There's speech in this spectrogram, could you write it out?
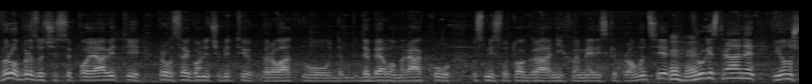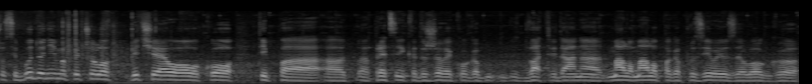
vrlo brzo će se pojaviti, prvo svega oni će biti verovatno u debelom mraku u smislu toga njihove medijske promocije. Uh mhm. -huh. druge strane, i ono što se bude o njima pričalo, bit će evo ovo ko tipa a, predsednika države koga dva, tri dana malo, malo pa ga prozivaju za ovog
